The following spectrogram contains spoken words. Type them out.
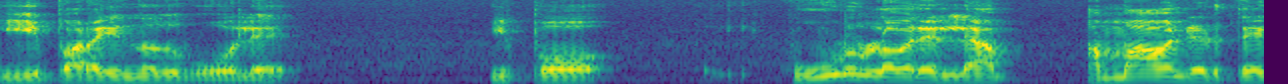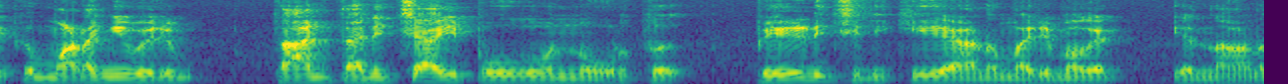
ഈ പറയുന്നത് പോലെ ഇപ്പോൾ കൂടുള്ളവരെല്ലാം അമ്മാവന്റെ അടുത്തേക്ക് മടങ്ങി വരും. താൻ തനിച്ചായി പോകുമെന്നോർത്ത് പേടിച്ചിരിക്കുകയാണ് മരുമകൻ എന്നാണ്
